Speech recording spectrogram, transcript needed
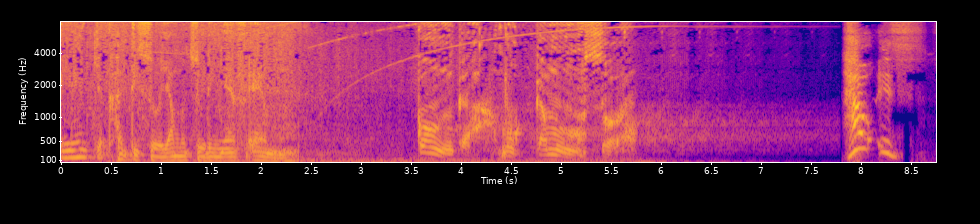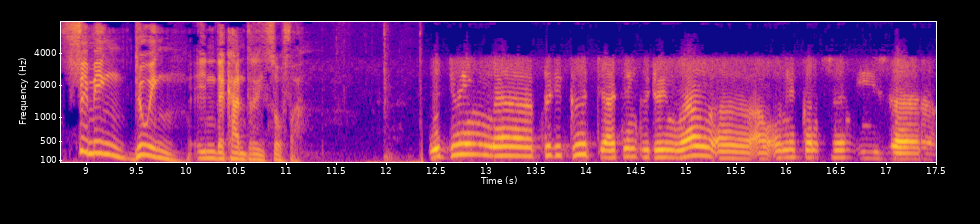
e ke kgatiso ya motsweding fm konka bokamoso How is swimming doing in the country so far? We're doing uh, pretty good. I think we're doing well. Uh, our only concern is uh,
